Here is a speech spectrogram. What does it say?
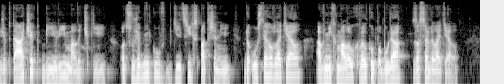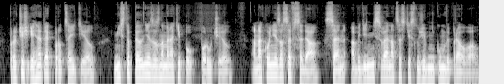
že ptáček bílý maličký od služebníků v bdících spatřený do úst jeho vletěl a v nich malou chvilku pobuda zase vyletěl. Pročež i hned jak procejtil, místo pilně zaznamenati poručil, a na koně zase vseda, sen a vidění své na cestě služebníkům vypravoval.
